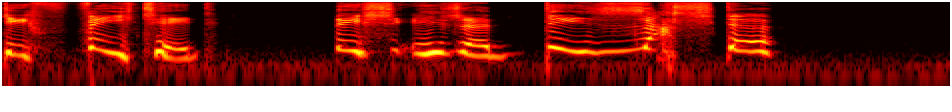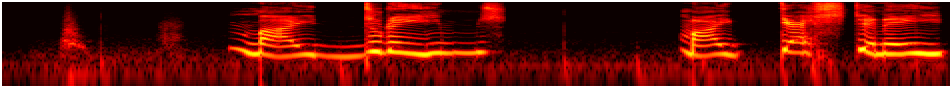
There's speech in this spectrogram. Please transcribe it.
defeated. This is a disaster. My dreams, my destiny,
